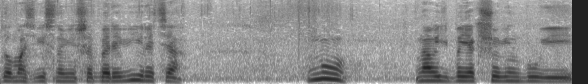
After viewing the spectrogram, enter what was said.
Дома, звісно, він ще перевіриться. Ну, навіть би якщо він був і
